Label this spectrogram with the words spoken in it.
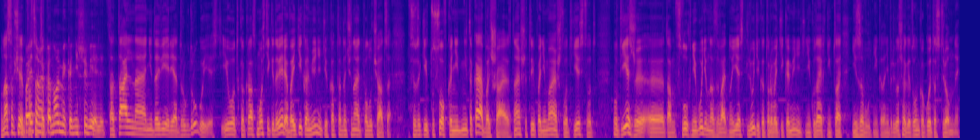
У нас вообще и поэтому экономика не шевелится. Тотальное недоверие друг к другу есть. И вот как раз мостики доверия в IT-комьюнити как-то начинает получаться. Все-таки тусовка не, не такая большая, знаешь, и ты понимаешь, что вот есть вот, вот есть же, э, там, вслух не будем называть, но есть люди, которые в IT-комьюнити никуда их никто не зовут, никогда не приглашают, говорят, он какой-то стрёмный.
